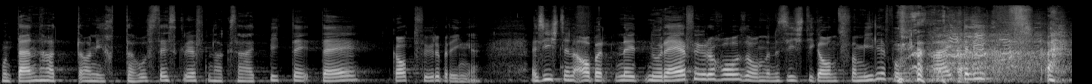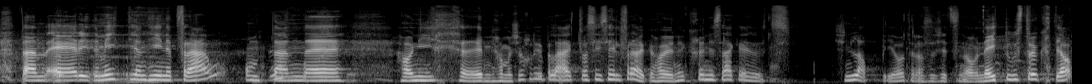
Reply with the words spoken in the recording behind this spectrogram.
Und dann hat, habe ich den Hostess gerufen und gesagt, bitte den Gott bringen. Es ist dann aber nicht nur er vorgekommen, sondern es ist die ganze Familie von Mädchen. dann er in der Mitte und hinten die Frau. Und dann... Äh, habe ich, äh, ich habe mir schon ein bisschen überlegt, was ich soll fragen. Ich habe ja nicht können sagen, es ist ein Lappi, oder? Also ist jetzt noch nett ausgedrückt, ja.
